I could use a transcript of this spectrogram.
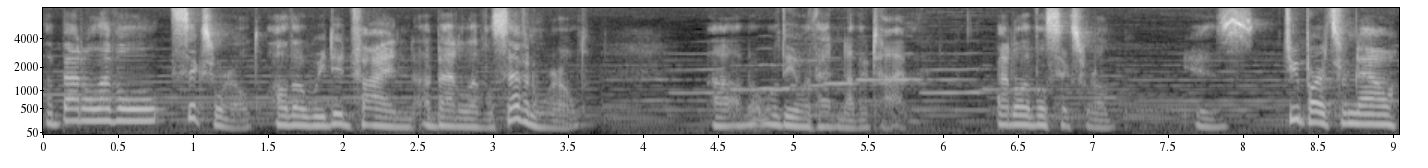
the battle level six world. Although we did find a battle level seven world, uh, but we'll deal with that another time. Battle Level 6 World is two parts from now.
